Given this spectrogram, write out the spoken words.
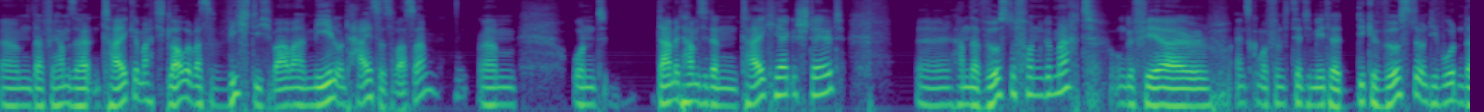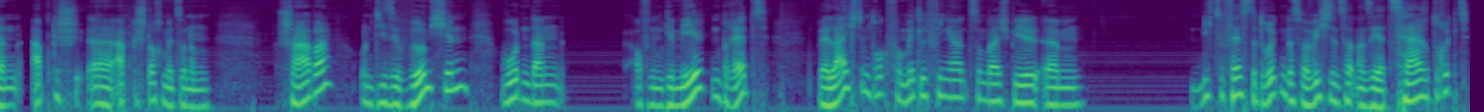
Ähm, dafür haben sie halt einen Teig gemacht. Ich glaube, was wichtig war, war Mehl und heißes Wasser. Ähm, und damit haben sie dann einen Teig hergestellt. äh, haben da Würste von gemacht, ungefähr 1,5 Zentimeter dicke Würste und die wurden dann abges äh, abgestochen mit so einem Schaber und diese Würmchen wurden dann auf einem gemählten Brett bei leichtem Druck vom Mittelfinger zum Beispiel ähm, nicht zu feste drücken, das war wichtig, sonst hat man sehr zerdrückt,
